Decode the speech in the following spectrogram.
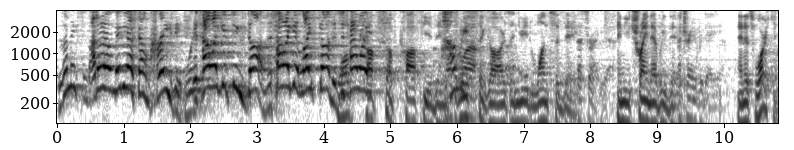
Does that make sense? I don't know. Maybe I sound crazy. It's how I get things done. It's how I get life done. It's just 12 how I. cups of coffee a day, three cigars, and you eat once a day. That's right, yeah. And you train every day. I train every day. And it's working.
